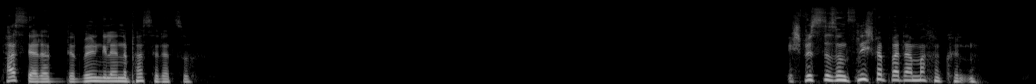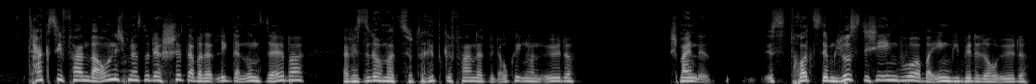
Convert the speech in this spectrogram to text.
Passt ja, das, das Villengelände passt ja dazu. Ich wüsste sonst nicht, was wir da machen könnten. Taxifahren war auch nicht mehr so der Shit, aber das liegt an uns selber. Weil wir sind doch mal zu dritt gefahren, das wird auch irgendwann öde. Ich meine, ist trotzdem lustig irgendwo, aber irgendwie wird es auch öde.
